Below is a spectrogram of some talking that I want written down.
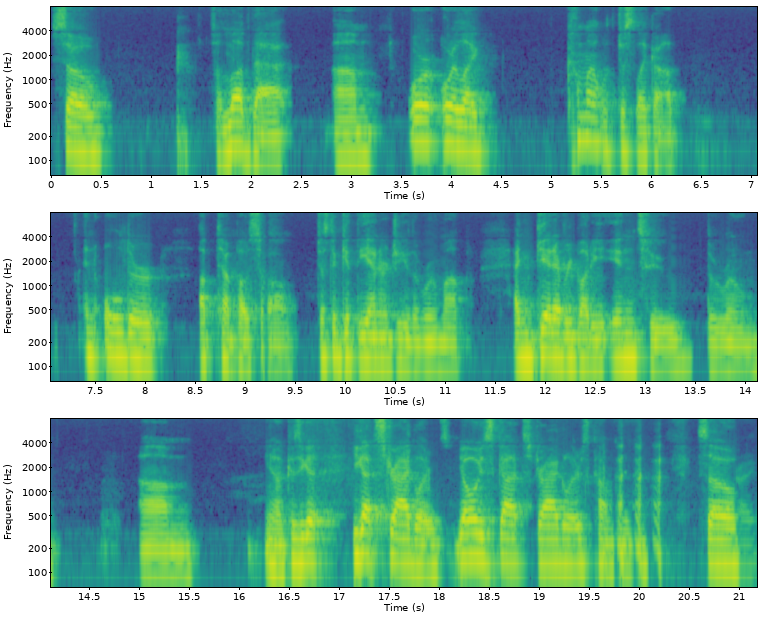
So, so I love that. Um, or, or like, come out with just like a an older up tempo song just to get the energy of the room up and get everybody into the room. Um, you know, because you got you got stragglers. You always got stragglers coming. so right.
